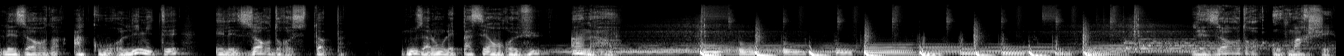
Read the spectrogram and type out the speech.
les ordres à cours limité et les ordres stop. Nous allons les passer en revue un à un. Les ordres au marché.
